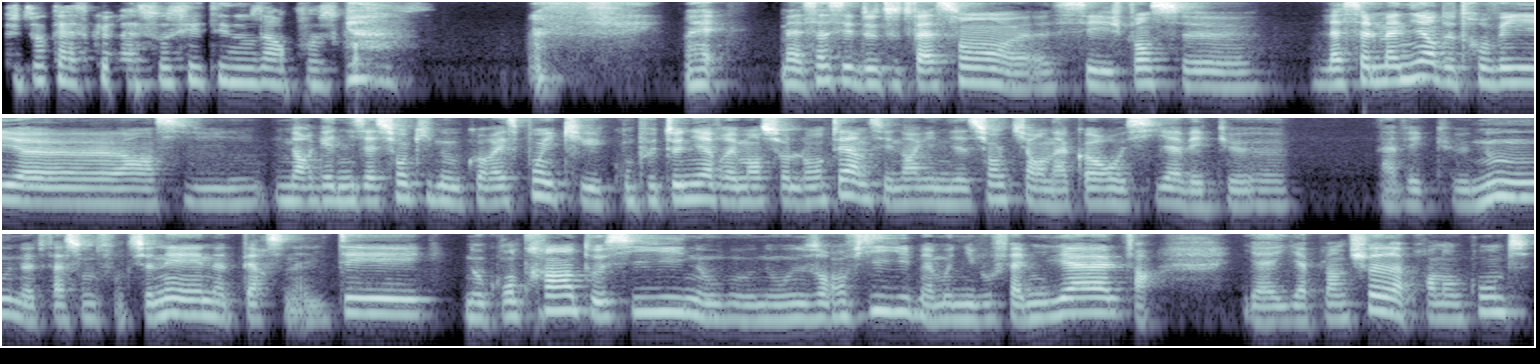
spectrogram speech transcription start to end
plutôt qu'à ce que la société nous impose. Ouais, bah ça c'est de toute façon, euh, c'est je pense la seule manière de trouver une organisation qui nous correspond et qu'on peut tenir vraiment sur le long terme. C'est une organisation qui est en accord aussi avec avec nous, notre façon de fonctionner, notre personnalité, nos contraintes aussi, nos, nos envies, même au niveau familial. Enfin, il y a, y a, plein de choses à prendre en compte.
